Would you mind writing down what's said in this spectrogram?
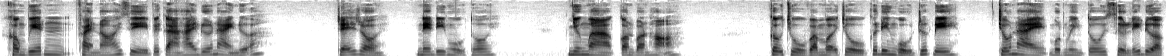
Không biết phải nói gì với cả hai đứa này nữa. Trễ rồi, nên đi ngủ thôi. Nhưng mà còn bọn họ? Cậu chủ và mợ chủ cứ đi ngủ trước đi. Chỗ này một mình tôi xử lý được.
